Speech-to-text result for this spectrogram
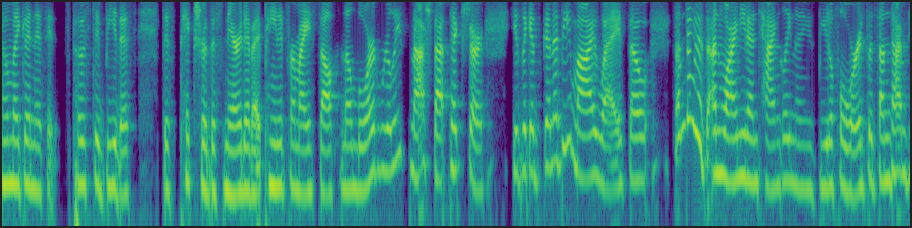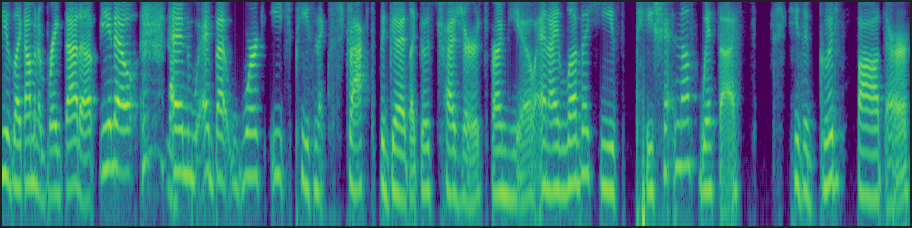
oh my goodness it's supposed to be this this picture this narrative i painted for myself and the lord really smashed that picture. He's like it's going to be my way. So sometimes it's unwinding untangling in these beautiful words but sometimes he's like i'm going to break that up you know? Yeah. and but work each piece and extract the good like those treasures from you. And i love that he's patient enough with us. He's a good father,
